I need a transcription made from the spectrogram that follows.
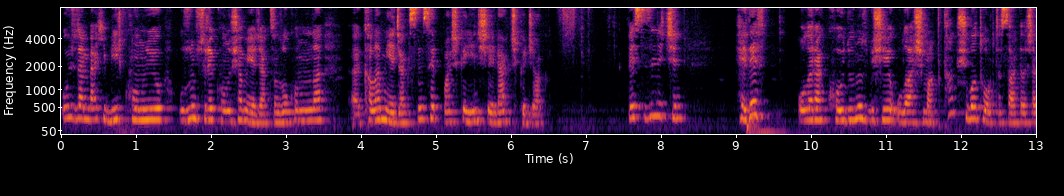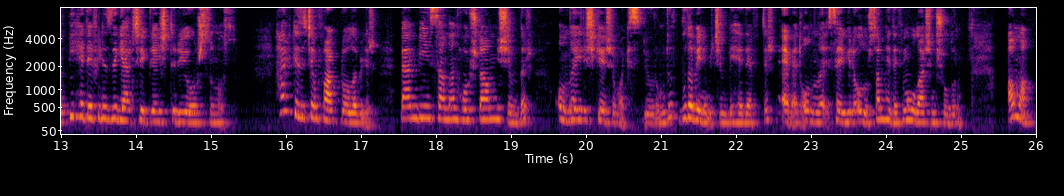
O yüzden belki bir konuyu uzun süre konuşamayacaksınız. O konuda e, kalamayacaksınız. Hep başka yeni şeyler çıkacak. Ve sizin için hedef olarak koyduğunuz bir şeye ulaşmak tam Şubat ortası arkadaşlar. Bir hedefinizi gerçekleştiriyorsunuz. Herkes için farklı olabilir. Ben bir insandan hoşlanmışımdır. Onunla ilişki yaşamak istiyorumdur. Bu da benim için bir hedeftir. Evet onunla sevgili olursam hedefime ulaşmış olurum. Ama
